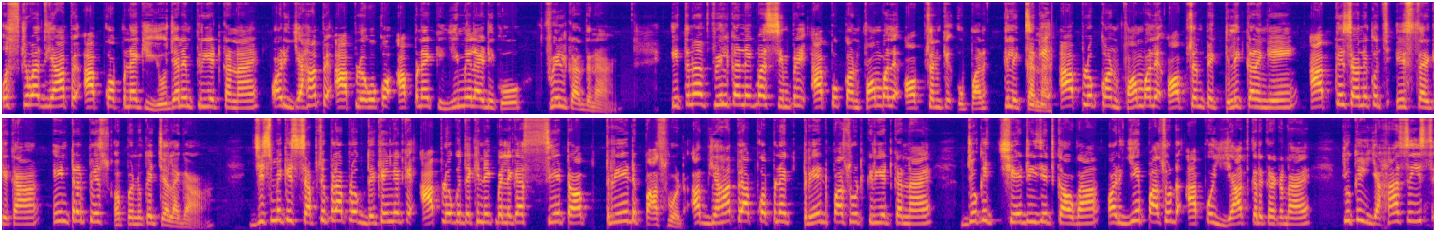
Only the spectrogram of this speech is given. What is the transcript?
उसके बाद यहाँ पे आपको अपना एक यूज़र नेम क्रिएट करना है और यहाँ पे आप लोगों को अपना एक ईमेल आईडी को फिल कर देना है। इतना फिल करने के बाद सिंपली आपको कंफर्म वाले ऑप्शन के ऊपर क्लिक करना है। आप लोग कंफर्म वाले ऑप्शन पे क्लिक करेंगे आपके सामने कुछ इस तरीके का इंटरफेस ओपन होकर चलेगा। जिसमें कि सबसे पहले आप लोग देखेंगे कि आप लोगों को देखने को मिलेगा सेट ऑफ़ ट्रेड पासवर्ड अब यहाँ पे आपको अपना ट्रेड पासवर्ड क्रिएट करना है, जो कि छः डिजिट का होगा, और ये पासवर्ड आपको याद कर करना है, क्योंकि यहाँ से इस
